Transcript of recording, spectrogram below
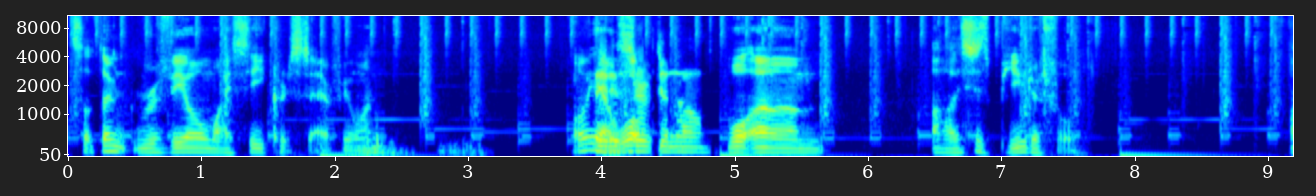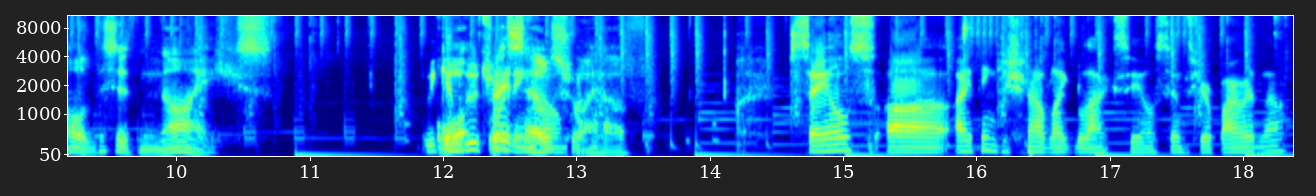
So don't reveal my secrets to everyone. Oh They yeah, deserve what, to know. what um Oh, this is beautiful. Oh, this is nice. We can what, do what sails now. should I have? Sails. Uh, I think you should have like black sails since you're pirate now.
